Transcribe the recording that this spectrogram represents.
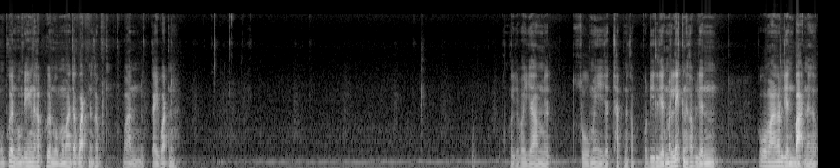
ของเพื่อนผมเองนะครับ เพื่อนผมมามาจากวัดนะครับ บ้านใกล้วัดนี่ก็จะพยายามจะซูมให้ชัดๆนะครับ พอดีเหรียญมันเล็กนะครับ เหรียญก็ประมาณก็เหรียญบาทนะครับ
